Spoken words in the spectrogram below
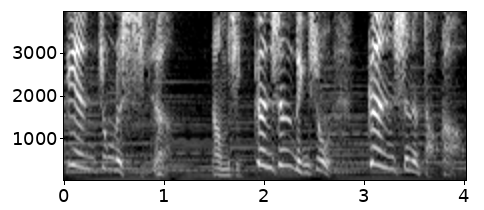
殿中的喜乐。让我们一起更深领受，更深的祷告。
